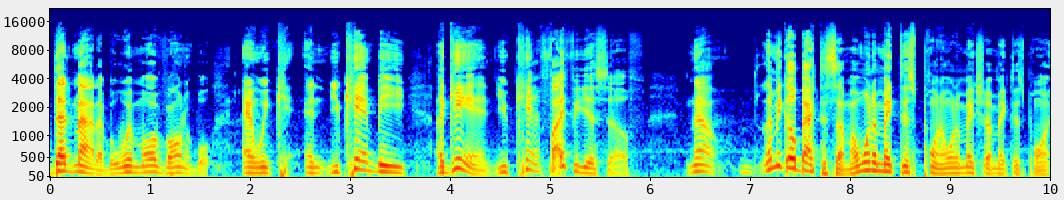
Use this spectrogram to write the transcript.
doesn't matter, but we're more vulnerable, and we can, and you can't be again. You can't fight for yourself. Now, let me go back to something. I want to make this point. I want to make sure I make this point.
